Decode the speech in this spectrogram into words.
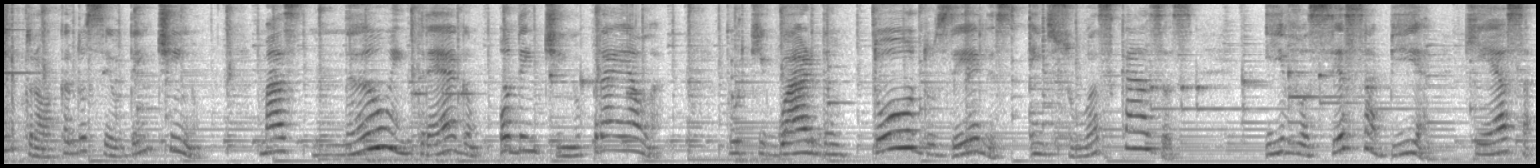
em troca do seu dentinho, mas não entregam o dentinho para ela, porque guardam todos eles em suas casas. E você sabia que essa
